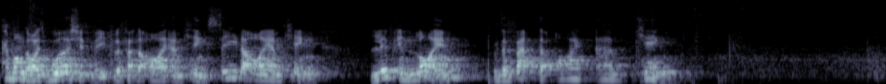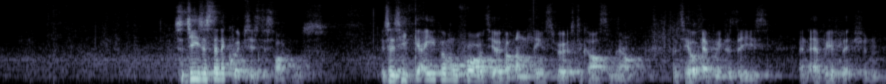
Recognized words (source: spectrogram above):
Come on, guys, worship me for the fact that I am king. See that I am king. Live in line with the fact that I am king. So Jesus then equips his disciples. It says he gave them authority over unclean spirits to cast them out and to heal every disease and every affliction.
